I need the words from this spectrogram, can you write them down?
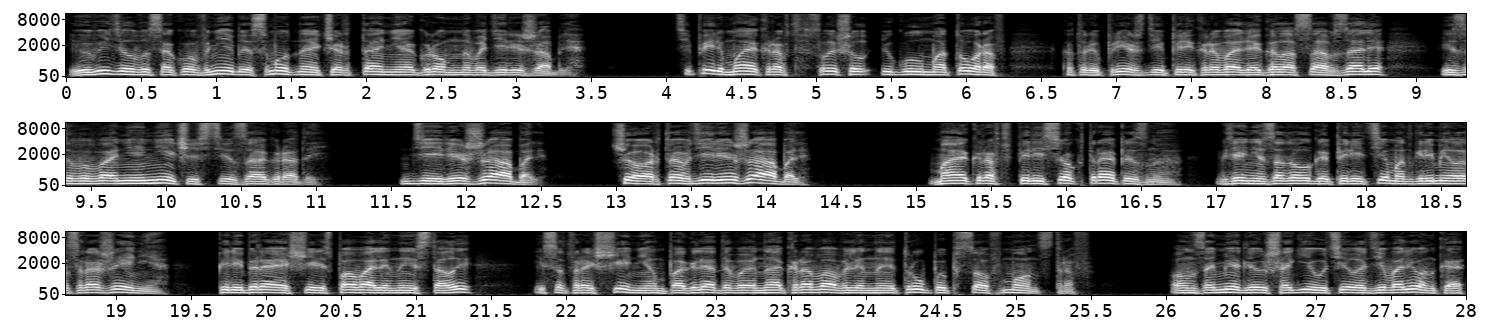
и увидел высоко в небе смутное очертание огромного дирижабля. Теперь Майкрофт слышал и моторов, которые прежде перекрывали голоса в зале и завывание нечисти за оградой. «Дирижабль! Чёртов дирижабль!» Майкрофт пересек трапезную, где незадолго перед тем отгремело сражение, перебираясь через поваленные столы и с отвращением поглядывая на окровавленные трупы псов-монстров. Он замедлил шаги у тела дьяволёнка,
